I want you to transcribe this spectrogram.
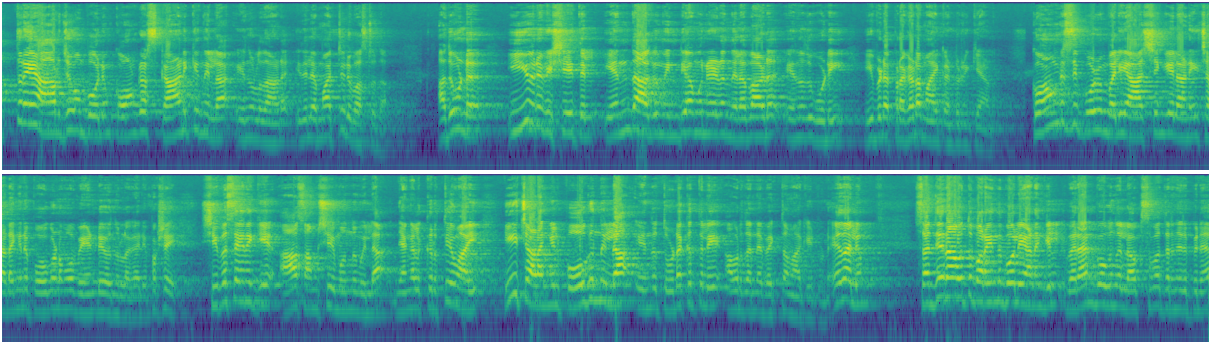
അത്രയും ആർജവം പോലും കോൺഗ്രസ് കാണിക്കുന്നില്ല എന്നുള്ളതാണ് ഇതിലെ മറ്റൊരു വസ്തുത. അതുകൊണ്ട് ഈ ഒരു വിഷയത്തിൽ എന്താകും ഇന്ത്യ മുന്നണിയുടെ നിലപാട് എന്നതുകൂടി ഇവിടെ പ്രകടമായി കണ്ടിരിക്കുകയാണ്. കോൺഗ്രസ് ഇപ്പോഴും വലിയ ആശങ്കയിലാണ് ഈ ചടങ്ങിന് പോകണമോ വേണ്ടയോ എന്നുള്ള കാര്യം. പക്ഷേ ശിവസേനയ്ക്ക് ആ സംശയമൊന്നുമില്ല. ഞങ്ങൾ കൃത്യമായി ഈ ചടങ്ങിൽ പോകുന്നില്ല എന്ന് തുടക്കത്തിലെ അവർ തന്നെ വ്യക്തമാക്കിയിട്ടുണ്ട്. ഏതായാലും സഞ്ജയ് റാവത്ത് പറയുന്ന പോലെയാണെങ്കിൽ വരാൻ പോകുന്ന ലോക്സഭാ തെരഞ്ഞെടുപ്പിന്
